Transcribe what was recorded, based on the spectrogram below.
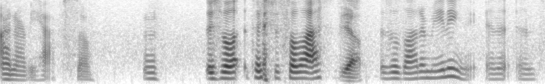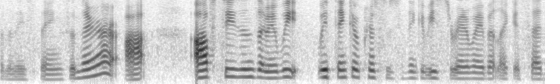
on our behalf. So mm, there's a lot, there's just a lot Yeah. there's a lot of meaning in it, in some of these things, and there are off, off seasons. I mean, we we think of Christmas, we think of Easter right away, but like I said,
